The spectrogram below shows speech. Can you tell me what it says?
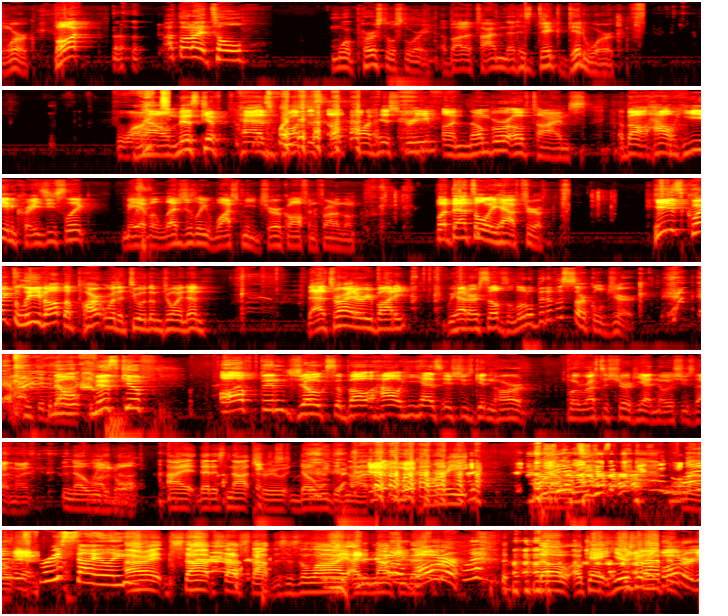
work. But I thought I'd tell a more personal story about a time that his dick did work. What? Now, Mizkif has brought this up on his stream a number of times about how he and Crazy Slick may have allegedly watched me jerk off in front of them. But that's only half true. He's quick to leave out the part where the two of them joined in. That's right, everybody. We had ourselves a little bit of a circle jerk. You know, Mizkif often jokes about how he has issues getting hard, but rest assured he had no issues that night. No, we Not did at all. not. I that is not true. No, we did not. It went- Kari. What is this freestyling? All right, stop, stop, stop. This is a lie. I did not do that. boner! No, okay. Here's what happened. boner,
